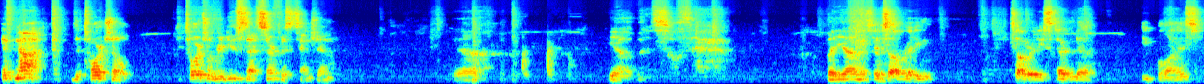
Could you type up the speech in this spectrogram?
If not, the torch will the torch will reduce that surface tension. yeah. Yeah, but it's so sad. But yeah, that's It's already, it's already starting to equalize.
